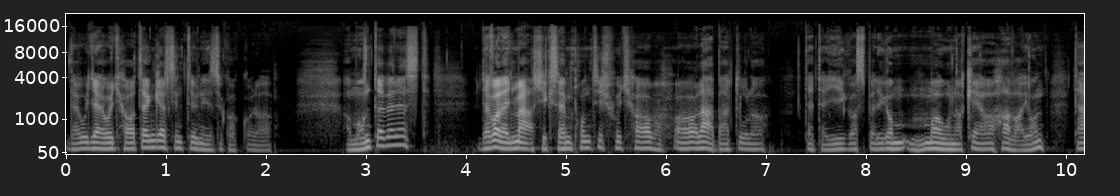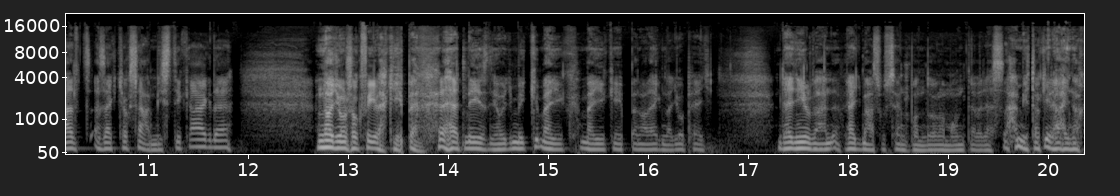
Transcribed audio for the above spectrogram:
De ugye, hogyha a tengerszintől nézzük, akkor a, a Monteverest, de van egy másik szempont is, hogyha a lábától a tetejéig, az pedig a Mauna Kea a Havajon. Tehát ezek csak számmisztikák, de nagyon sokféleképpen lehet nézni, hogy melyik, melyik éppen a legnagyobb hegy. De nyilván hegymászó szempontból a Monteverest számít a királynak.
